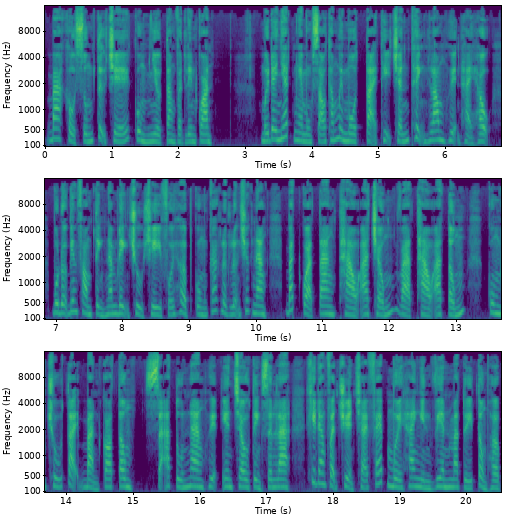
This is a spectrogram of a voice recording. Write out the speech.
3 khẩu súng tự chế cùng nhiều tăng vật liên quan. Mới đây nhất, ngày 6 tháng 11, tại thị trấn Thịnh Long, huyện Hải Hậu, Bộ đội Biên phòng tỉnh Nam Định chủ trì phối hợp cùng các lực lượng chức năng bắt quả tang Thảo A Trống và Thảo A Tống, cùng trú tại bản Co Tông, xã Tú Nang, huyện Yên Châu, tỉnh Sơn La, khi đang vận chuyển trái phép 12.000 viên ma túy tổng hợp.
